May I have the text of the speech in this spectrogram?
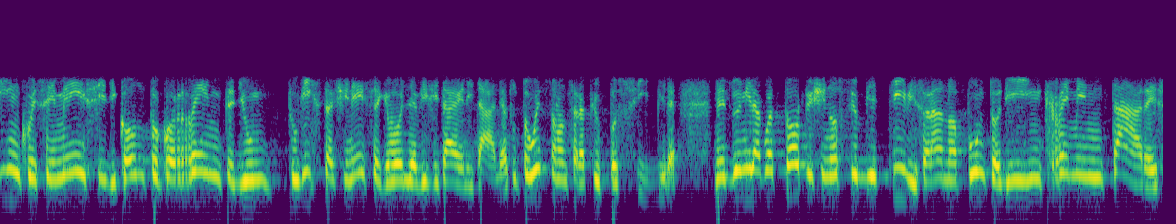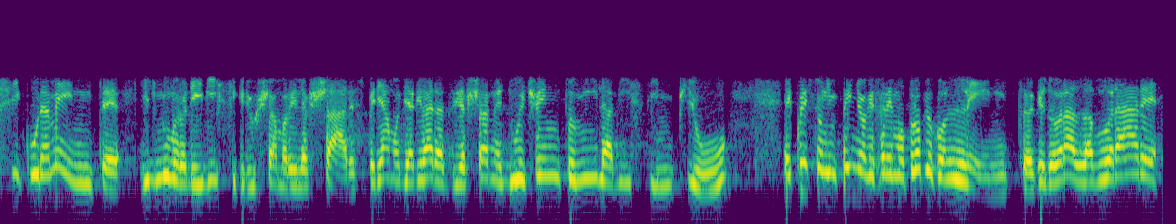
5-6 mesi di conto corrente di un turista cinese che voglia visitare l'Italia. Tutto questo non sarà più possibile. Nel 2014 i nostri obiettivi saranno appunto di incrementare sicuramente il numero dei visti che riusciamo a rilasciare, speriamo di arrivare a rilasciarne 200.000 visti in più e questo è un impegno che faremo proprio con l'Enit, che dovrà lavorare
